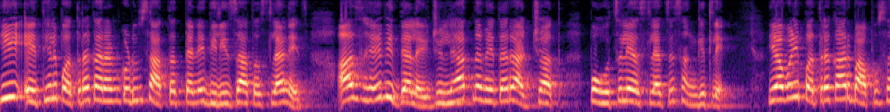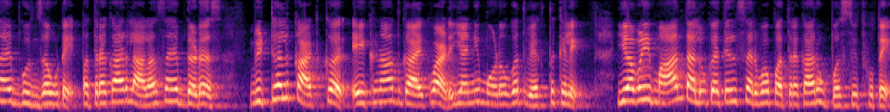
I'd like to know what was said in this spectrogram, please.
ही येथील पत्रकारांकडून सातत्याने दिली जात असल्यानेच आज हे विद्यालय जिल्ह्यात नव्हे तर राज्यात पोहोचले असल्याचे सांगितले. यावेळी पत्रकार बापूसाहेब गुंजवटे पत्रकार लालासाहेब दडस विठ्ठल काटकर एकनाथ गायकवाड यांनी मनोगत व्यक्त केले. यावेळी मान तालुक्यातील सर्व पत्रकार उपस्थित होते.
